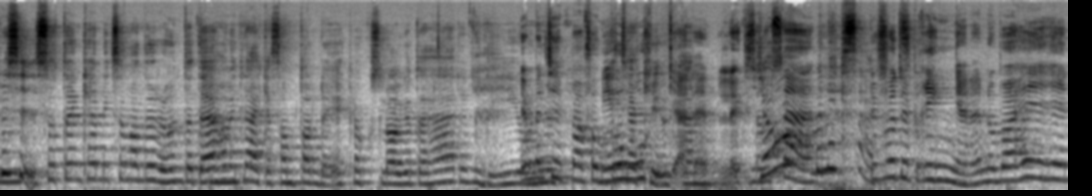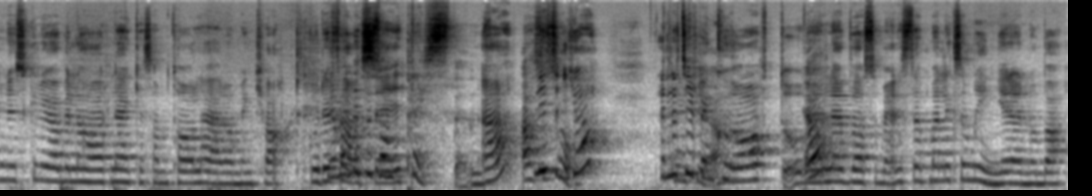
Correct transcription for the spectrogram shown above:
precis. Så att den kan liksom vandra runt. Att där har vi ett Mm. läkarsamtal, det är klockslaget och här är det det. Och Ja men nu typ man får boka den liksom. Ja, så här. men exakt. Du får typ ringa den och bara hej hej nu skulle jag vilja ha ett läkarsamtal här om en kvart. Går det ja, för men lite sig? som prästen. Ja, Alltså lite, så. ja. Eller typ en kurator Ja. eller vad som helst. Att man liksom ringer den och bara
